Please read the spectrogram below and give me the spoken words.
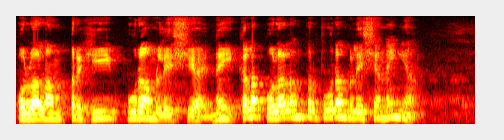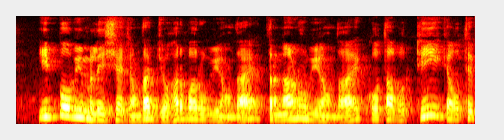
ਕੋਲਾਲੰਪਰ ਹੀ ਪੂਰਾ ਮਲੇਸ਼ੀਆ ਹੈ। ਨਹੀਂ, ਕੱਲਾ ਕੋਲਾਲੰਪਰ ਪੂਰਾ ਮਲੇਸ਼ੀਆ ਨਹੀਂ ਆ। ਈਪੋ ਵੀ ਮਲੇਸ਼ੀਆ ਚ ਆਉਂਦਾ, ਜੋਹਰ ਬਾਰੂ ਵੀ ਆਉਂਦਾ ਹੈ, ਤਰੰਗਾਣੂ ਵੀ ਆਉਂਦਾ ਹੈ ਕੋਤਾਪੁਰ ਠੀਕ ਹੈ, ਉੱਥੇ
